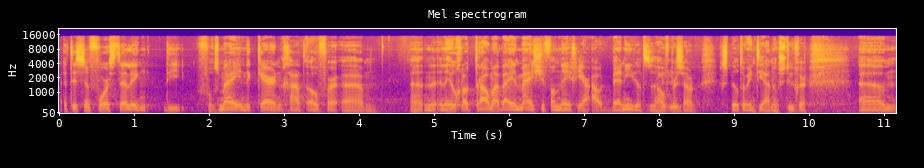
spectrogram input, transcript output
Het is een voorstelling die volgens mij in de kern gaat over ehm, een, een heel groot trauma bij een meisje van negen jaar oud. Benny, dat is de hoofdpersoon, gespeeld door Intiano Stuger. Ehm,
